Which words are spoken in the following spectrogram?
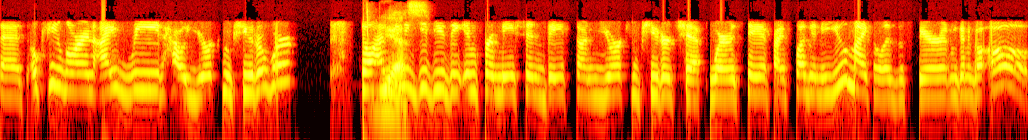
says, okay, Lauren, I read how your computer works. So I'm yes. going to give you the information based on your computer chip. Whereas, say, if I plug into you, Michael, as a spirit, I'm going to go, oh,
